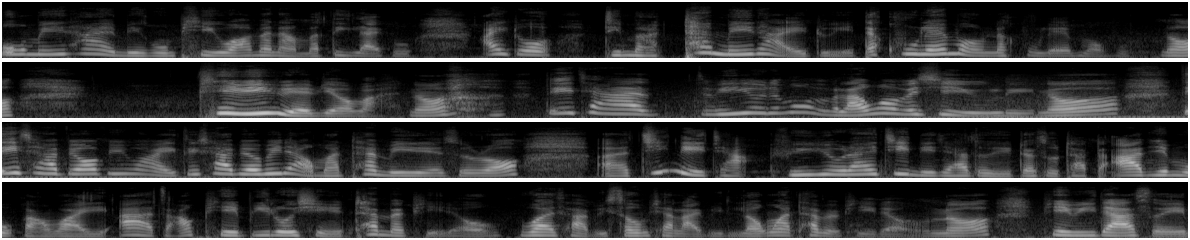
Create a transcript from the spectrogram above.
ကိုမေးထားတဲ့မေးခွန်းဖြီသွားမှန်းတော့မသိလိုက်ဘူးအဲ့တော့ဒီမှာထပ်မေးတာတွေတွေ့ရင်တစ်ခုလဲမဟုတ်နှစ်ခုလဲမဟုတ်ဘူးเนาะ ဖြည့်ပြီးရွယ်ပြောပါနော်တေးချာဗီဒီယိုတမို့ဘလောက်မှမရှိဘူးလေနော်တေးချာပြောပြီးပါပြီတေးချာပြောပြီးတာအောင်မထပ်မိတယ်ဆိုတော့အာကြည့်နေကြဗီဒီယိုတိုင်းကြည့်နေကြသူတွေတက်ဆိုထားတအားပြင်းမှုကောင်းပါကြီးအားကြောင့်ဖြည့်ပြီးလို့ရှိရင်ထပ်မဖြည့်တော့ဘူးဘဝချပြီးဆုံးဖြတ်လိုက်ပြီးလုံးဝထပ်မဖြည့်တော့ဘူးနော်ဖြည့်ပြီးသားဆိုရင်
